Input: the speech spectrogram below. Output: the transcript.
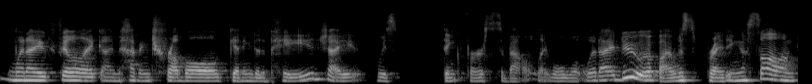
when I feel like I'm having trouble getting to the page, I was think first about like, well, what would I do if I was writing a song?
